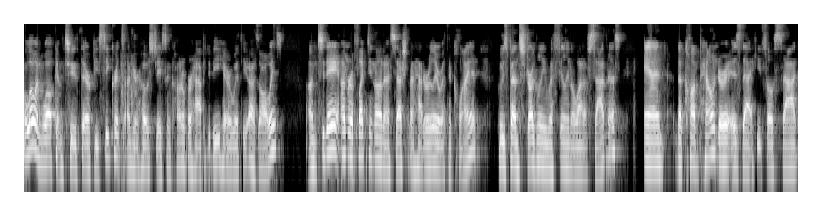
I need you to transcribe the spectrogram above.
Hello and welcome to Therapy Secrets. I'm your host, Jason Conover. Happy to be here with you as always. Um, today, I'm reflecting on a session I had earlier with a client who's been struggling with feeling a lot of sadness. And the compounder is that he feels sad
